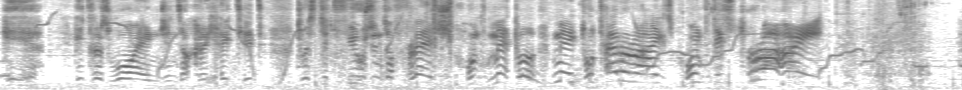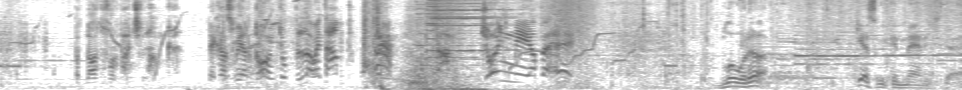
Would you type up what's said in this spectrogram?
Here, Hitler's war engines are created. Twisted fusions of flesh and metal made to terrorize and destroy! But not for much longer, because we are going to blow it up! Come, join me up ahead! Blow it up. Guess we can manage that.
